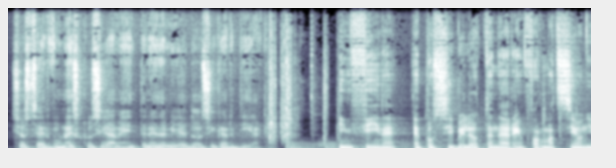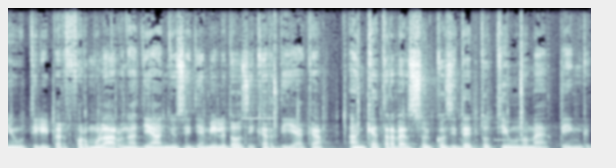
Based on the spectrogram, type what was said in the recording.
si osservano esclusivamente nell'amiloidosi cardiaca. Infine, è possibile ottenere informazioni utili per formulare una diagnosi di amiloidosi cardiaca anche attraverso il cosiddetto T1 mapping.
